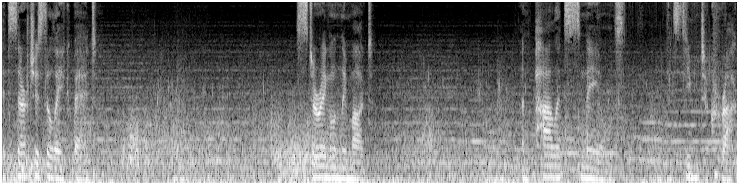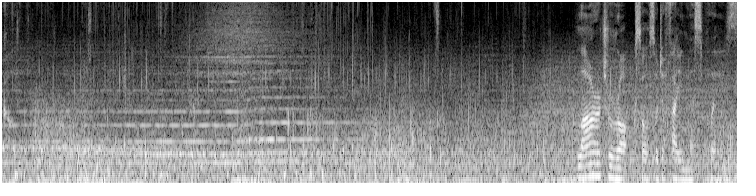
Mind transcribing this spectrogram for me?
It searches the lake bed, stirring only mud pallid snails that seem to crackle. Large rocks also define this place.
